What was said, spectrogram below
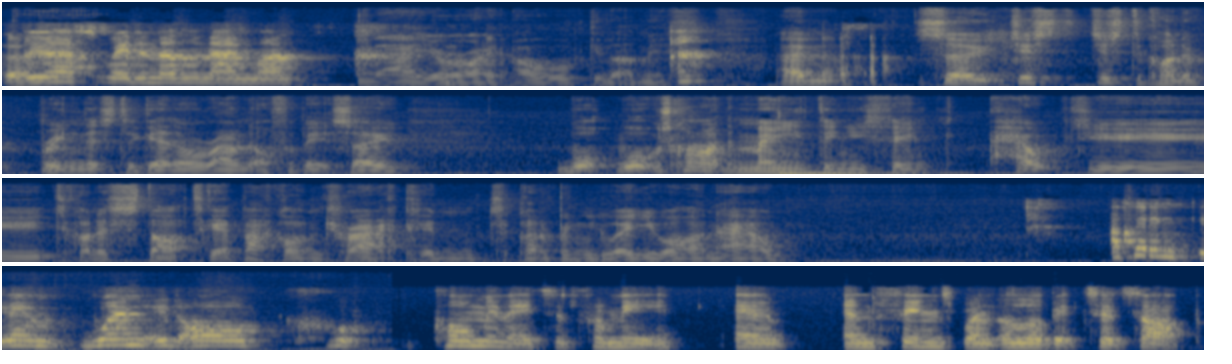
Or you have to wait another nine months. Nah, you're right. I'll give that a miss. Um, so just just to kind of bring this together or round it off a bit. So what what was kind of like the main thing you think helped you to kind of start to get back on track and to kind of bring you where you are now? I think um, when it all culminated for me um, and things went a little bit tits up,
